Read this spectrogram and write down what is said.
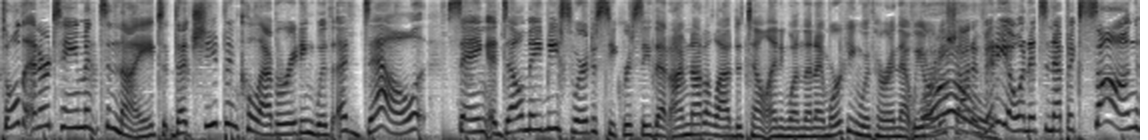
told Entertainment Tonight that she'd been collaborating with Adele, saying Adele made me swear to secrecy that I'm not allowed to tell anyone that I'm working with her and that we already shot a video and it's an epic song.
